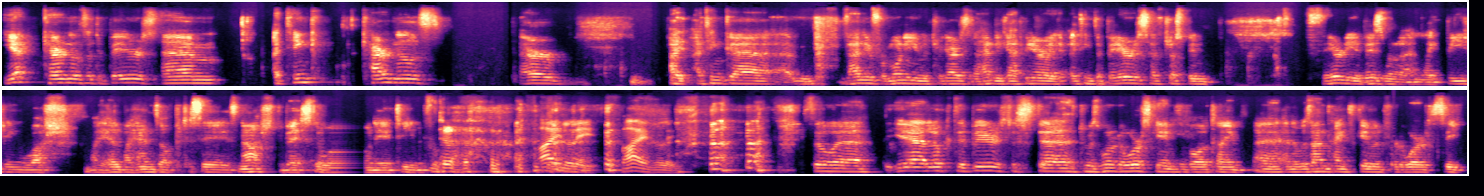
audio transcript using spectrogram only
yeah, Cardinals at the Bears. Um, I think Cardinals are. I, I think uh, value for money with regards to the handicap here. I, I think the Bears have just been fairly abysmal and like beating what I held my hands up to say is not the best 0 team in football. Finally, finally. so uh, yeah, look, the Bears just uh, it was one of the worst games of all time, uh, and it was on Thanksgiving for the world to see,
